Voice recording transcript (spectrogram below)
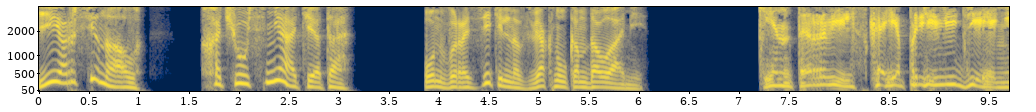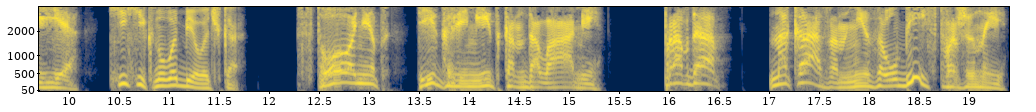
«И арсенал! Хочу снять это!» Он выразительно звякнул кандалами. «Кентервильское привидение!» — хихикнула Белочка. «Стонет и гремит кандалами. Правда, наказан не за убийство жены,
